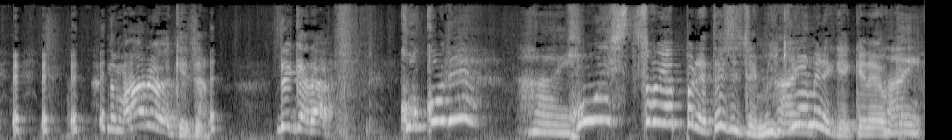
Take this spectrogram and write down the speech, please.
でもあるわけじゃん。だから、ここで、はい。本質をやっぱり私たちは見極めなきゃいけないわけ。はい。はい。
